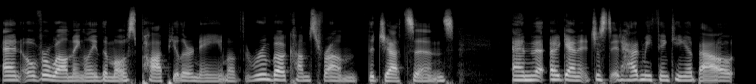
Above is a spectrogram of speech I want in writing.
and overwhelmingly the most popular name of the Roomba comes from the Jetsons. And again, it just it had me thinking about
